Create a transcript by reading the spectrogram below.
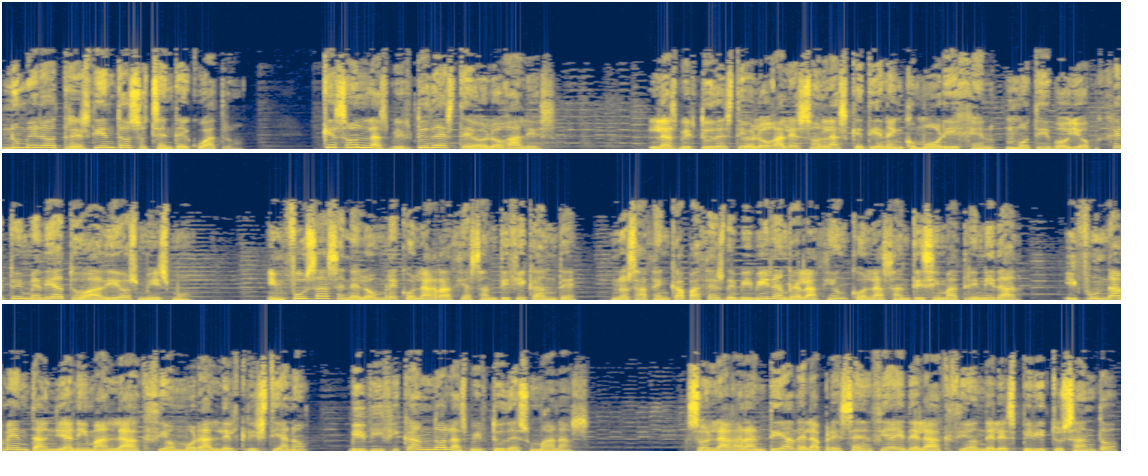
Número 384. ¿Qué son las virtudes teologales? Las virtudes teologales son las que tienen como origen, motivo y objeto inmediato a Dios mismo. Infusas en el hombre con la gracia santificante, nos hacen capaces de vivir en relación con la Santísima Trinidad y fundamentan y animan la acción moral del cristiano, vivificando las virtudes humanas. Son la garantía de la presencia y de la acción del Espíritu Santo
